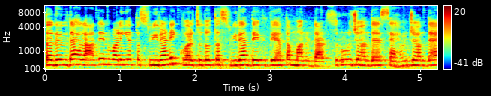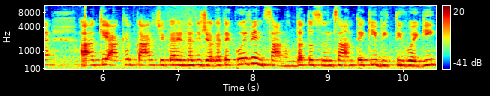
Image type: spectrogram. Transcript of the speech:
ਤਾਂ ਦਿਲ ਦਾ ਹਿਲਾ ਦੇਣ ਵਾਲੀਆਂ ਤਸਵੀਰਾਂ ਨੇ ਇੱਕ ਵਾਰ ਜਦੋਂ ਤਸਵੀਰਾਂ ਦੇਖਦੇ ਆ ਤਾਂ ਮਨ ਡਰ ਜ਼ਰੂਰ ਜਾਂਦਾ ਹੈ, ਸਹਿਮ ਜਾਂਦਾ ਹੈ ਕਿ ਆਖਿਰਕਾਰ ਜੇਕਰ ਇਹਨਾਂ ਦੀ ਜਗ੍ਹਾ ਤੇ ਕੋਈ ਵੀ ਇਨਸਾਨ ਹੁੰਦਾ, ਤਾਂ ਉਸ ਇਨਸਾਨ ਤੇ ਕੀ ਬੀਤੀ ਹੋਏਗੀ?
